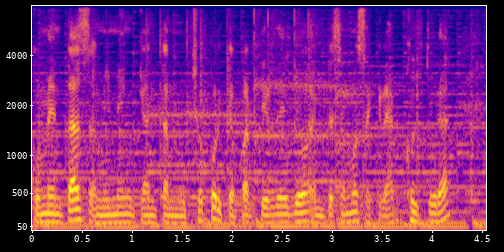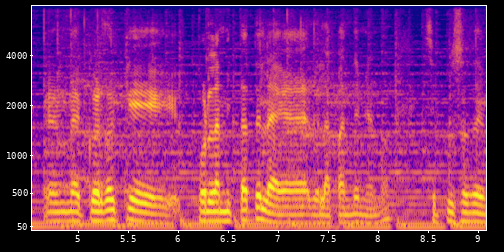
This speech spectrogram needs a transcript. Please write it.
comentas a mí me encanta mucho porque a partir de ello empezamos a crear cultura. Eh, me acuerdo que por la mitad de la, de la pandemia, ¿no? Se puso de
